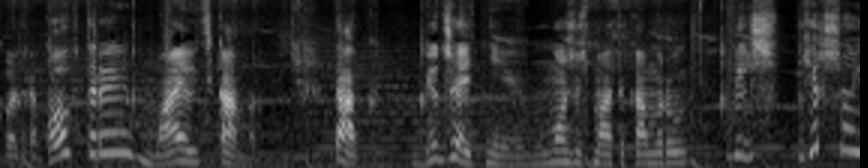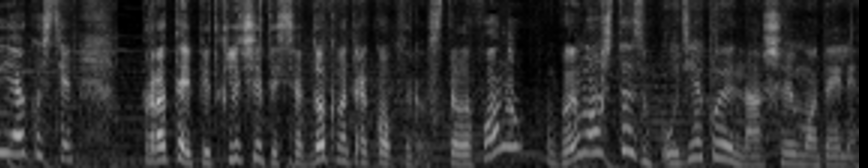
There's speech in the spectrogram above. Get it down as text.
квадрокоптери мають камеру. Так, бюджетні можуть мати камеру більш гіршої якості, проте підключитися до квадрокоптеру з телефону ви можете з будь-якої нашої моделі.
